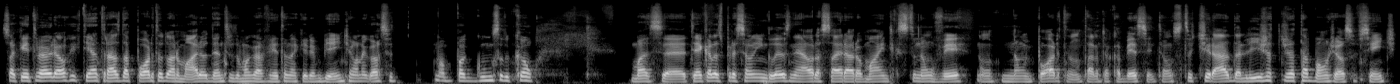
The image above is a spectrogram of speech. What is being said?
Só que aí tu vai olhar o que, tem atrás da porta do armário ou dentro de uma gaveta naquele ambiente, é um negócio, uma bagunça do cão. Mas é, tem aquela expressão em inglês, né? Out of sight, out of mind, que se tu não vê, não, não importa, não tá na tua cabeça. Então, se tu tirar dali, já, já tá bom, já é o suficiente.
